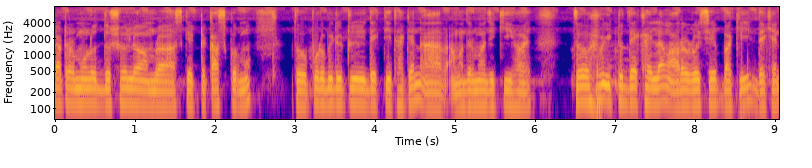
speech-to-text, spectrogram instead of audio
কাটার মূল উদ্দেশ্য হলো আমরা আজকে একটা কাজ করব। তো পুরো ভিডিওটি দেখতেই থাকেন আর আমাদের মাঝে কি হয় তো একটু দেখাইলাম আরও রয়েছে বাকি দেখেন।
